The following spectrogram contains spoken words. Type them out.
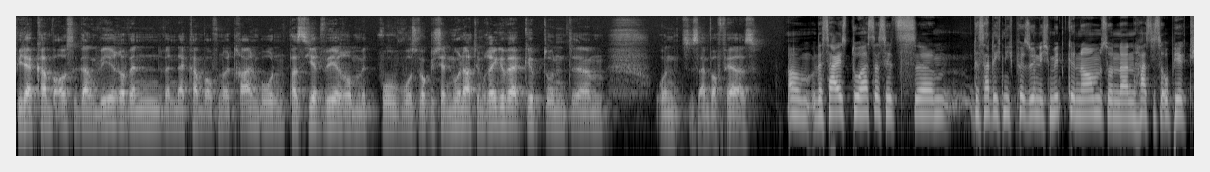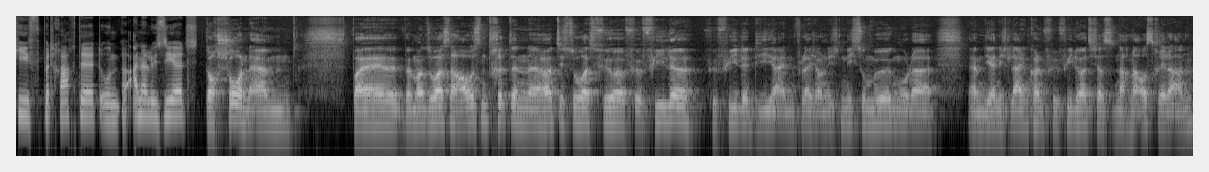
wie der Kampf ausgegangen wäre, wenn, wenn der Kampf auf neutralem Boden passiert wäre, mit, wo, wo es wirklich dann nur nach dem Regelwerk gibt und, ähm, und es einfach fair ist. Ähm, das heißt, du hast das jetzt, ähm, das hatte ich nicht persönlich mitgenommen, sondern hast es objektiv betrachtet und äh, analysiert. Doch schon. Ähm, weil wenn man sowas nach außen tritt, dann äh, hört sich sowas für, für viele, für viele, die einen vielleicht auch nicht, nicht so mögen oder ähm, die ja nicht leiden können, für viele hört sich das nach einer Ausrede an.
